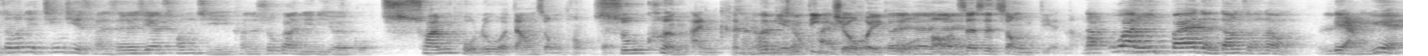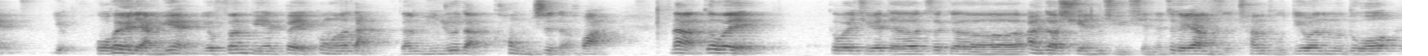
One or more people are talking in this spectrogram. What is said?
这会对经济产生一些冲击，可能纾困年底就会过。川普如果当总统，纾困案可能年底就会过，哦，这是重点了。那万一拜登当总统，两院又国会两院又分别被共和党跟民主党控制的话，那各位各位觉得这个按照选举选的这个样子，川普丢了那么多。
